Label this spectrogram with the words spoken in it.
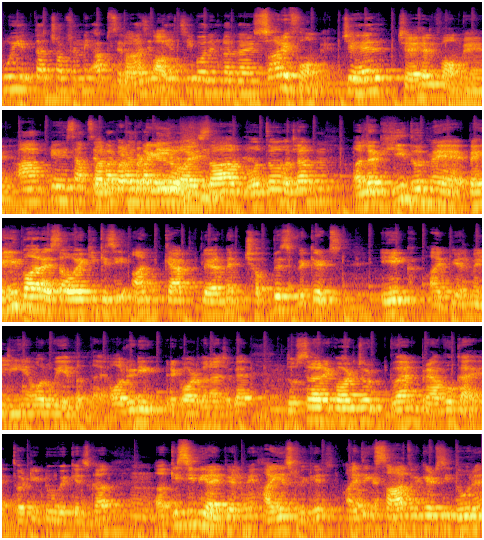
कोई इतना अच्छा ऑप्शन नहीं। अब सिराज इतनी अच्छी बॉलिंग कर रहा है। सारे फॉर्म में। चहल। चहल फॉर्म में। आपके हिसाब से पर्पल पटेल भाई साहब वो तो मतलब अलग ही धुन में है। पहली बार ऐसा हुआ है कि किसी अनकैप्ड प्लेयर ने 26 विकेट्स एक आईपीएल में ली हैं और वो ये बंदा है। ऑलरेडी रिकॉर्ड बना चुका है। दूसरा रिकॉर्ड जो डुएन ब्रावो का है 32 विकेट्स का हम्म। किसी भी आईपीएल में हाईएस्ट विकेट्स आई थिंक सात विकेट्स ही दूर है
